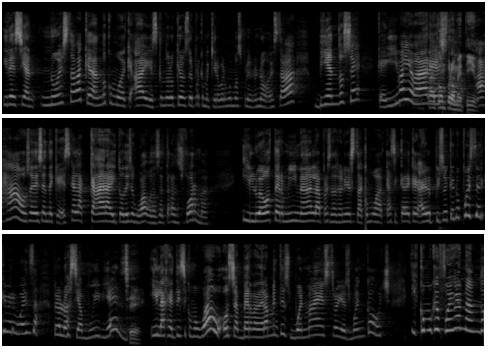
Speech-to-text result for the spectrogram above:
Y decían, no estaba quedando como de que, ay, es que no lo quiero hacer porque me quiero ver muy masculino. No, estaba viéndose que iba a llevar Estaba esto. comprometido. Ajá, o sea, decían de que es que la cara y todo, dicen, wow, o sea, se transforma. Y luego termina la presentación y está como casi que de caer el piso, que no puede ser, qué vergüenza, pero lo hacía muy bien. Sí. Y la gente dice como, wow, o sea, verdaderamente es buen maestro y es buen coach. Y como que fue ganando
